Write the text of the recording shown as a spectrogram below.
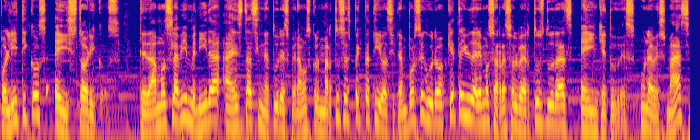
políticos e históricos. Te damos la bienvenida a esta asignatura, esperamos colmar tus expectativas y ten por seguro que te ayudaremos a resolver tus dudas e inquietudes. Una vez más,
